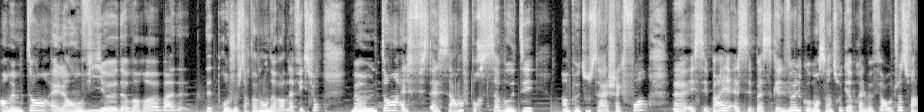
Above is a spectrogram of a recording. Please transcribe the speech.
en même temps, elle a envie euh, d'avoir, euh, bah, d'être proche de certains gens, d'avoir de l'affection, mais en même temps, elle, elle s'arrange pour saboter un peu tout ça à chaque fois. Euh, et c'est pareil, elle sait pas ce qu'elle veut, elle commence un truc, après elle veut faire autre chose. Enfin,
